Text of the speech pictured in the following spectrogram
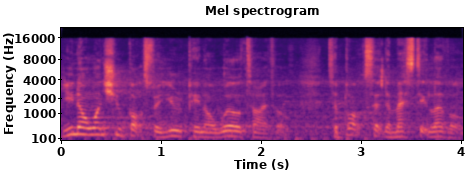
You know, once you box for a European or world title, to box at domestic level,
